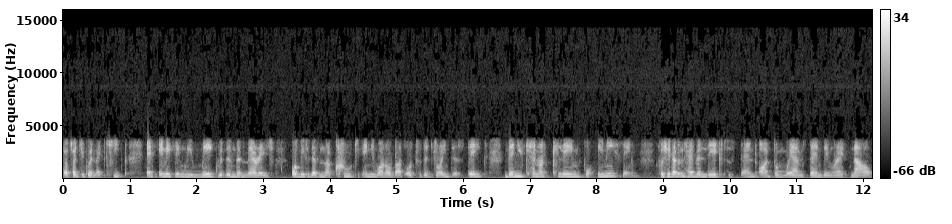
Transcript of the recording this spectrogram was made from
that's what you're gonna keep. And anything we make within the marriage obviously doesn't accrue to any one of us or to the joint estate. Then you cannot claim for anything. So she doesn't have a leg to stand on from where I'm standing right now.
